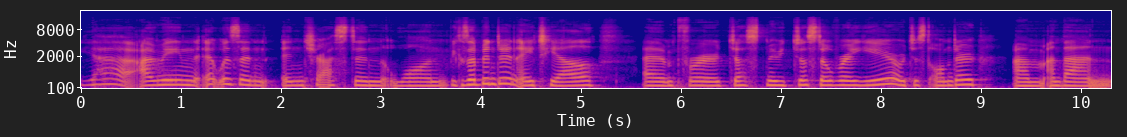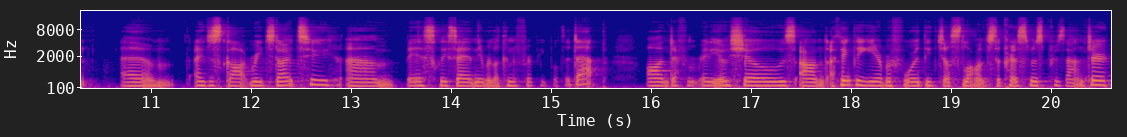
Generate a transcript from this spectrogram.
Yeah, I mean, it was an interesting one because I've been doing ATL um, for just maybe just over a year or just under. Um, and then um, I just got reached out to um, basically saying they were looking for people to dep on different radio shows. And I think the year before they just launched the Christmas Presenter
